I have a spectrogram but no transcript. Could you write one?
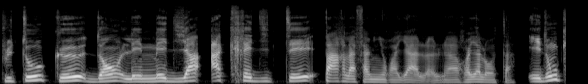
plutôt que dans les médias accrédités par la famille royale, la Royal Rota. Et donc,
